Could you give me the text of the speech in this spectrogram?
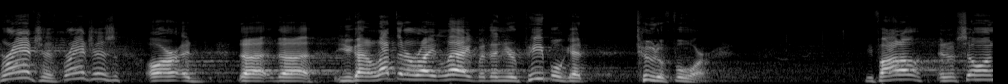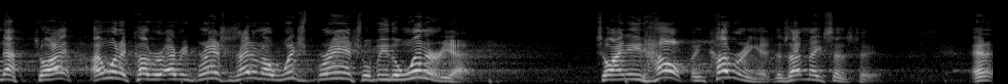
branches. Branches are a, the, the, you got a left and a right leg, but then your people get two to four. You follow? And so on down. So I, I want to cover every branch because I don't know which branch will be the winner yet. So I need help in covering it. Does that make sense to you? And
